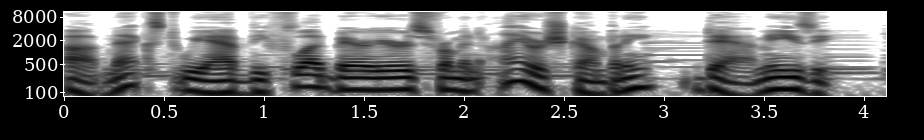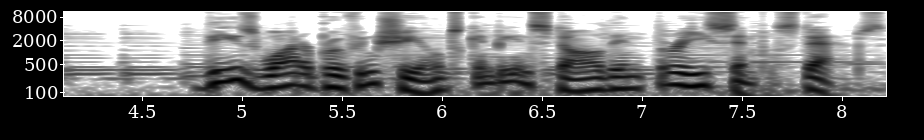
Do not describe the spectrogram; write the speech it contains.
Up next, we have the flood barriers from an Irish company, Dam Easy. These waterproofing shields can be installed in three simple steps.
